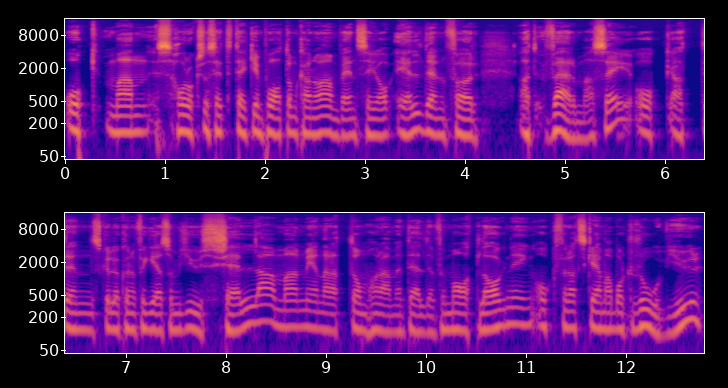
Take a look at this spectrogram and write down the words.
Och man har också sett tecken på att de kan ha använt sig av elden för att värma sig och att den skulle kunna fungera som ljuskälla. Man menar att de har använt elden för matlagning och för att skrämma bort rovdjur.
